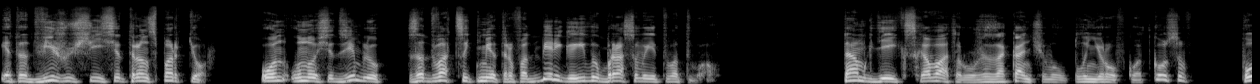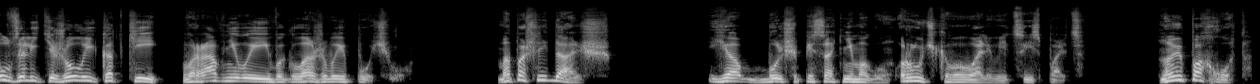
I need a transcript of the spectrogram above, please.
это движущийся транспортер. Он уносит землю за 20 метров от берега и выбрасывает в отвал. Там, где экскаватор уже заканчивал планировку откосов, ползали тяжелые катки, выравнивая и выглаживая почву. Мы пошли дальше. Я больше писать не могу, ручка вываливается из пальцев. Ну и поход.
